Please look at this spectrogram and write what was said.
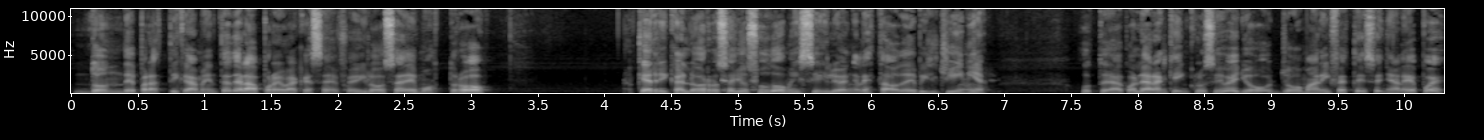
donde prácticamente de la prueba que se filó se demostró que Ricardo Rosselló su domicilio en el estado de Virginia. Ustedes acordarán que inclusive yo, yo manifesté y señalé, pues,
